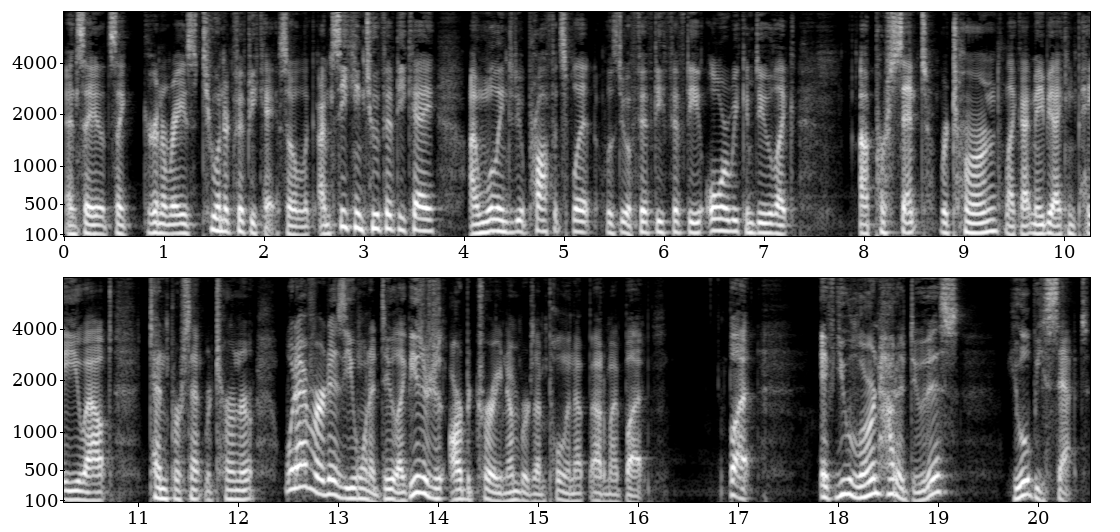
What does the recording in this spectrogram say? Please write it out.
and say it's like you're going to raise 250K. So like I'm seeking 250K. I'm willing to do a profit split. Let's do a 50 50, or we can do like a percent return. Like I, maybe I can pay you out 10% return or whatever it is you want to do. Like these are just arbitrary numbers I'm pulling up out of my butt. But if you learn how to do this, you'll be set.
